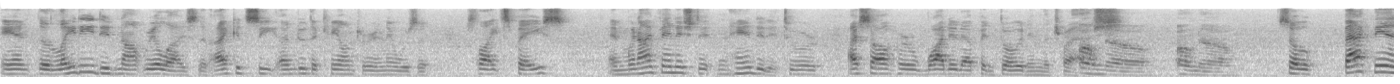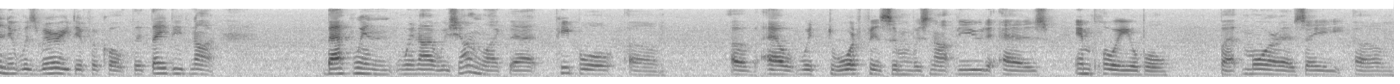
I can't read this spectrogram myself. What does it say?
and the lady did not realize that I could see under the counter and there was a slight space. And when I finished it and handed it to her, I saw her wad it up and throw it in the trash. oh no, oh no. So back then it was very difficult that they did not. Back when when I was young like that, people um, of out with dwarfism was not viewed as employable, but more as a um,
